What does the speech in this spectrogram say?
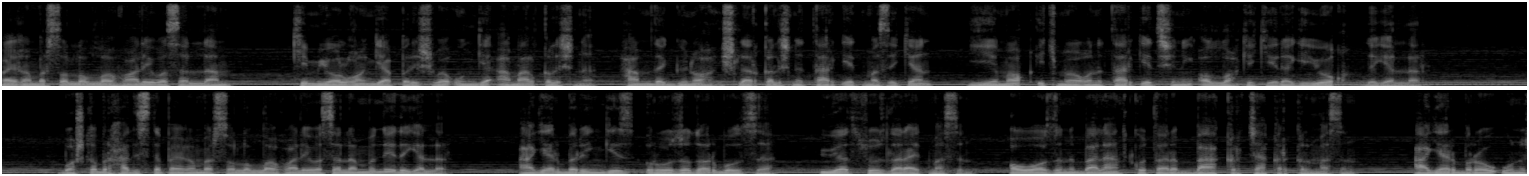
Payg'ambar sollallohu alayhi vasallam kim yolg'on gapirish va unga amal qilishni hamda gunoh ishlar qilishni tark etmas ekan yemoq ichmog'ini tark etishining allohga keragi yo'q deganlar. Boshqa bir hadisda payg'ambar sollallohu alayhi vasallam bunday deganlar. Agar biringiz ro'zador bo'lsa uyat so'zlar aytmasin ovozini baland ko'tarib baqir chaqir qilmasin. Agar birov uni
